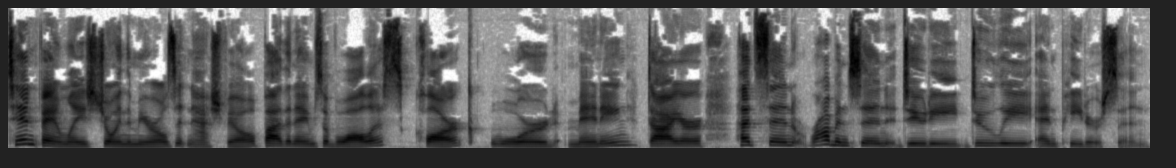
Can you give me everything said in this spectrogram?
Ten families joined the Murrells at Nashville by the names of Wallace, Clark, Ward, Manning, Dyer, Hudson, Robinson, Duty, Dooley, and Peterson.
